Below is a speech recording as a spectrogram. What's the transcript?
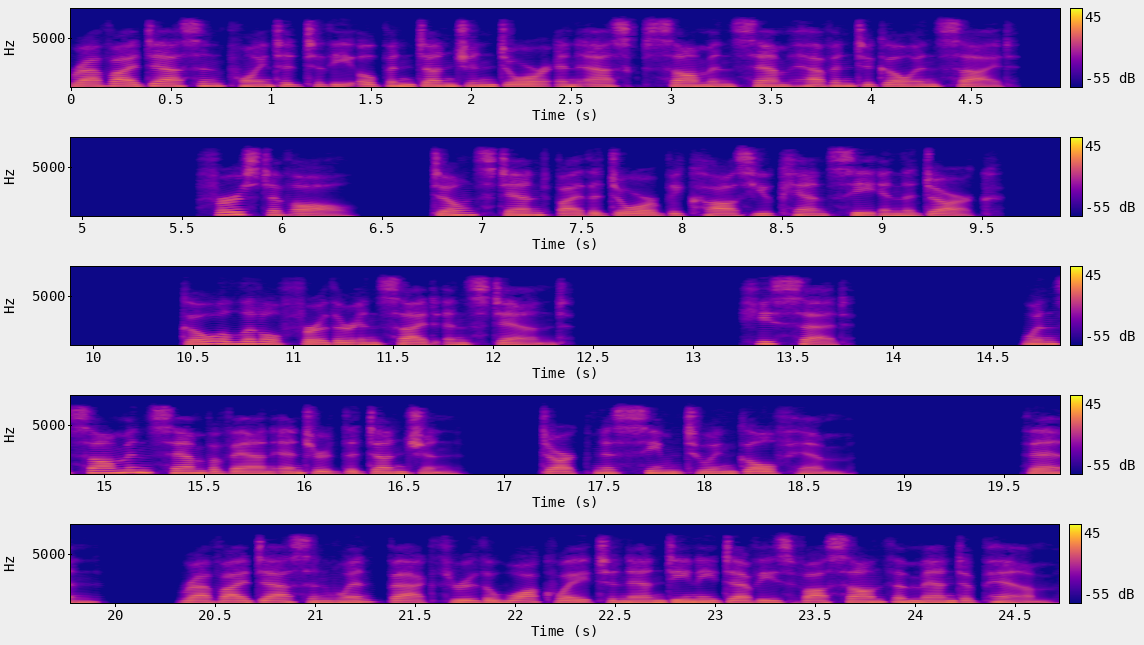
Ravi Dasan pointed to the open dungeon door and asked Saman Sambhavan to go inside. First of all, don't stand by the door because you can't see in the dark. Go a little further inside and stand. He said. When Saman Sambhavan entered the dungeon, darkness seemed to engulf him. Then, Ravi Dasan went back through the walkway to Nandini Devi's Vasantha Mandapam.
